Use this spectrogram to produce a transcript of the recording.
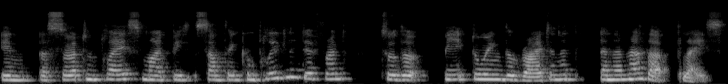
in a certain place might be something completely different to the be doing the right in, a, in another place.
